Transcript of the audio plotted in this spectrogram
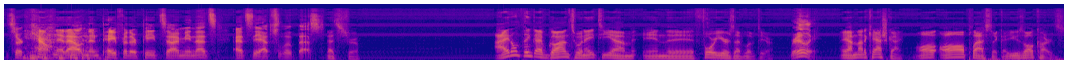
and start counting it out and then pay for their pizza. I mean, that's, that's the absolute best. That's true. I don't think I've gone to an ATM in the four years I've lived here. Really? Yeah, I'm not a cash guy. All all plastic. I use all cards.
